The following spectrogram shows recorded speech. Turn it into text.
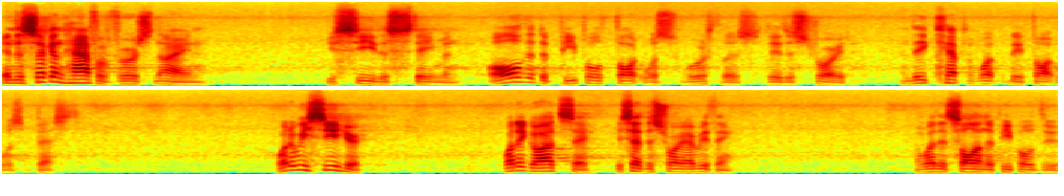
In the second half of verse 9, you see this statement All that the people thought was worthless, they destroyed, and they kept what they thought was best. What do we see here? What did God say? He said, Destroy everything. And what did Saul and the people do?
